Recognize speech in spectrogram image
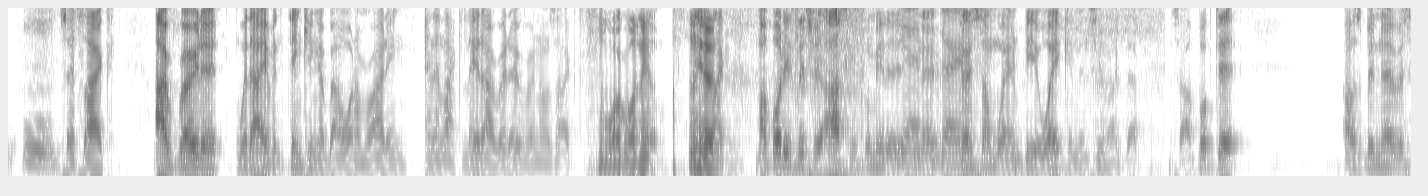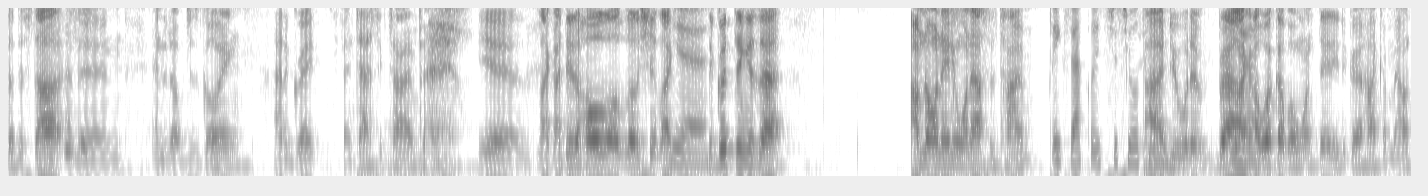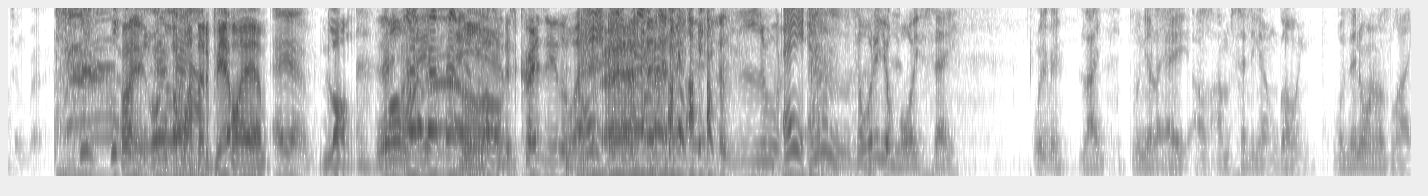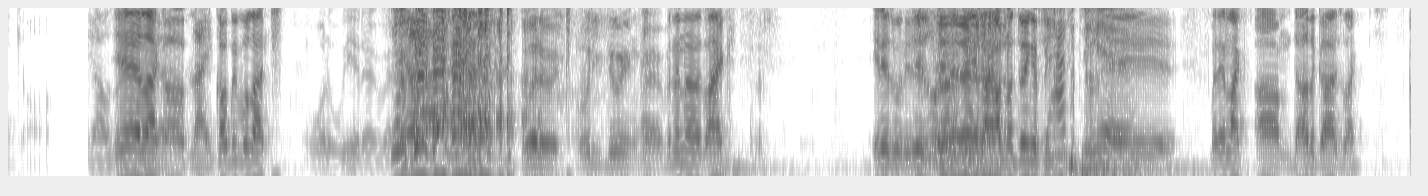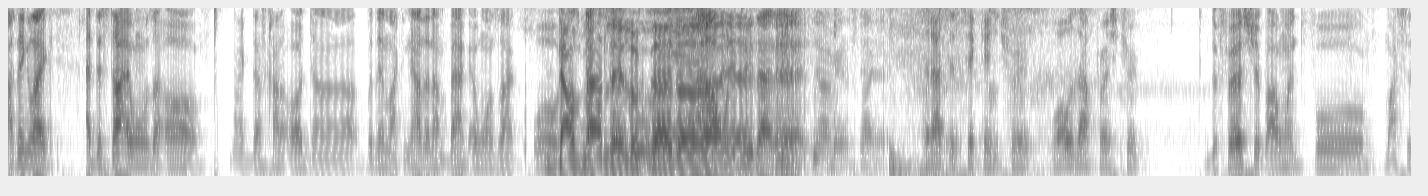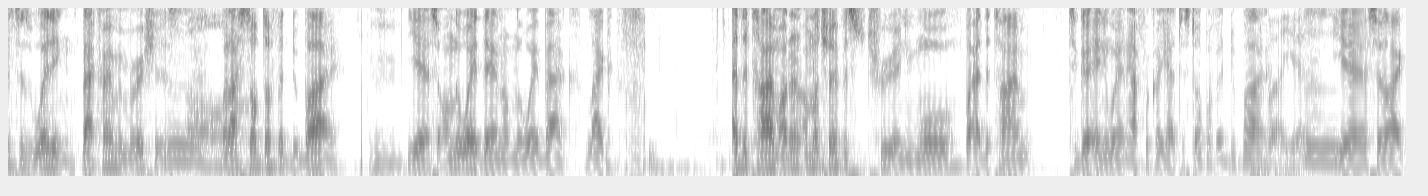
So it's like I wrote it without even thinking about what I'm writing, and then like later I read over and I was like, Walk on here. yeah, Yeah. like my body's literally asking for me to Yeah, you know to go. go. somewhere and be awakened and shit like that. So I booked it. I was a bit nervous at the start, and then ended up just going. I Had a great, fantastic time. Damn. Yeah, like I did a whole lot of shit. Like Yeah. the good thing is that I'm not on anyone else's time. Exactly. It's just your time. I do whatever, bro. Like Yeah. I woke up at 1.30 to go hike a mountain, bro. Wait, what, 1:30 p.m. or a.m.? A.M. Long. Whoa, hey, hey, Long. It's crazy either way. AM. So what do your boys say? What do you mean? Like when you're like, hey, I- I'm setting and I'm going. Was anyone was like, oh, yeah, I was Yeah, trying to like go- uh, like couple people like, what a weirdo, bro. what a, what are you doing, bro? But then uh, like, it is what it is. what bro. it is. Yeah, Like I'm not doing it for You you. have to, yeah. yeah, yeah, yeah. But then like um the other guys like, I think like at the start everyone was like, oh. Like that's kind of odd, da, da, da. but then like now that I'm back, everyone's like, "Whoa, That was mad. that's lit. Look cool. there, Yeah. though. Like, I want to yeah. do that." Yeah. You know what I mean? It's like so that's your second trip. What was that first trip? the first trip I went for my sister's wedding back home in Mauritius, Oh. but I stopped off at Dubai. Yeah, so on the way there and on the way back, like at the time, I don't, I'm not sure if it's true anymore, but at the time, to go anywhere in Africa, you had to stop off at Dubai. But yeah, Mm. Yeah, so like,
